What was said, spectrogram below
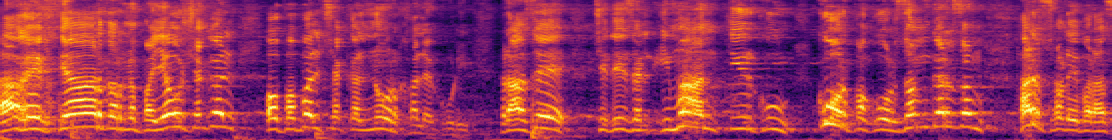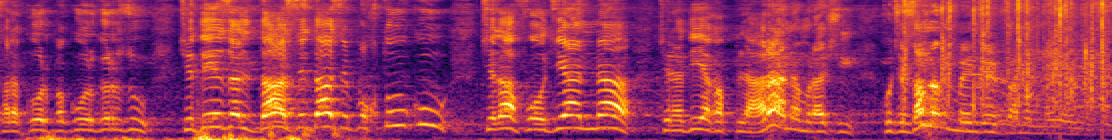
هغه اختیار درنه په یو شکل او په بل شکل نور خلک وړي. راځئ چې دې ځل ایمان تېر کړو، کور په کور ځم ګرځم، هر سړی به راسره کور په کور ګرځو چې دې ځل داسې داسې پښتو وکړو چې دا فوجیان نه چې نه دې هغه پلاران هم راشي خو چې زموږ مېنډېټ زموږ نه یو نه شي.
